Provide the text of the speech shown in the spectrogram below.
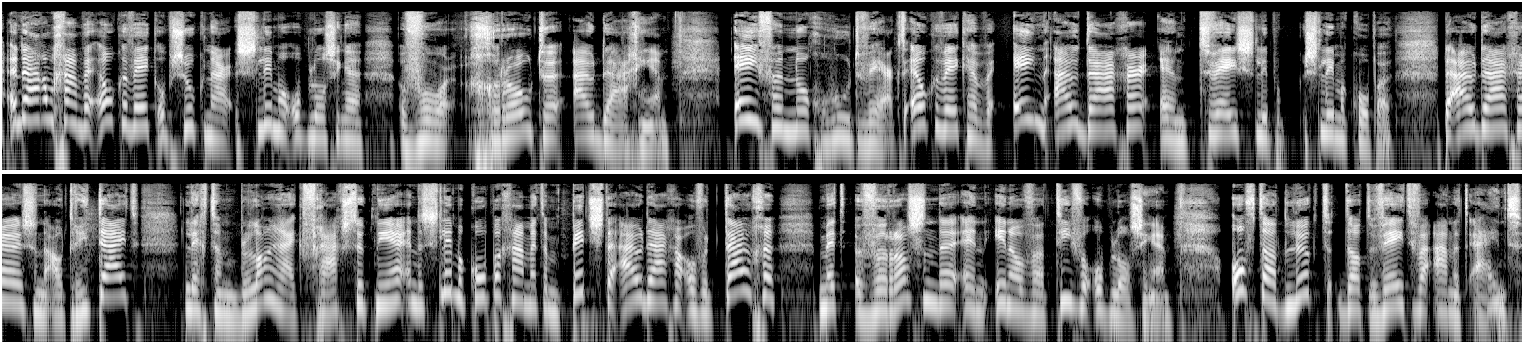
En daarom gaan we elke week op zoek naar slimme oplossingen voor grote uitdagingen. Even nog hoe het werkt. Elke week hebben we één uitdager en twee slimme koppen. De uitdager is een autoriteit, legt een belangrijk vraagstuk neer. En de slimme koppen gaan met een pitch de uitdager overtuigen met verrassende en innovatieve oplossingen. Of dat lukt, dat weten we aan het eind.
